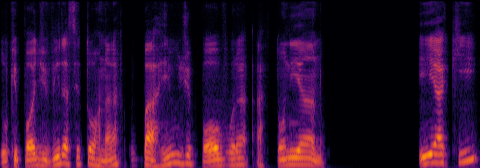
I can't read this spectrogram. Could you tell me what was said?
do que pode vir a se tornar o barril de pólvora artoniano. E aqui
